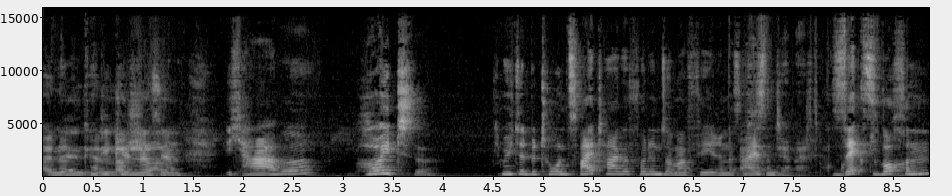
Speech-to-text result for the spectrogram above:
FollowerInnen kennen, die das, kennen schon. das ja. Ich habe heute, ich möchte betonen, zwei Tage vor den Sommerferien, das Ach, heißt ja sechs Wochen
